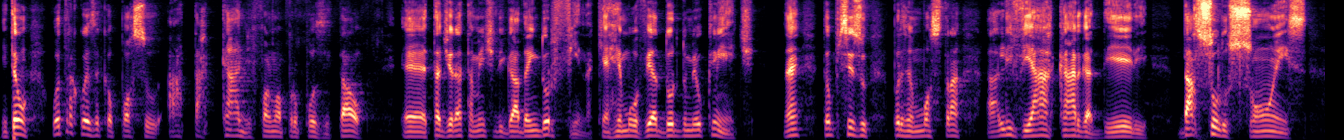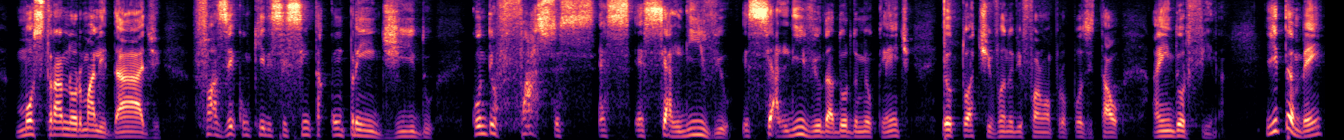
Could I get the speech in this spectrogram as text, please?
Então, outra coisa que eu posso atacar de forma proposital está é, tá diretamente ligado à endorfina, que é remover a dor do meu cliente. Né? Então preciso, por exemplo, mostrar, aliviar a carga dele, dar soluções, mostrar normalidade, fazer com que ele se sinta compreendido, Quando eu faço esse, esse, esse alívio, esse alívio da dor do meu cliente, eu estou ativando de forma proposital a endorfina. E também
